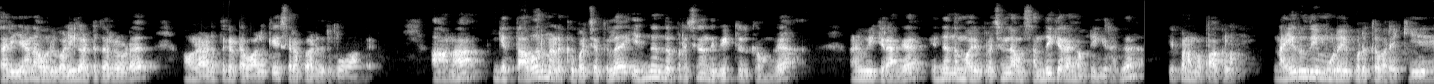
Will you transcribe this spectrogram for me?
சரியான ஒரு வழிகாட்டுதலோட அவங்களோட அடுத்த கட்ட வாழ்க்கையை சிறப்பாக எடுத்துகிட்டு போவாங்க. ஆனால் இங்கே தவறு நடக்கும் பட்சத்தில் எந்தெந்த பிரச்சனை இந்த வீட்டில் இருக்கவங்க அனுபவிக்கிறாங்க எந்தெந்த மாதிரி பிரச்சனை அவங்க சந்திக்கிறாங்க அப்படிங்கிறத இப்போ நம்ம பார்க்கலாம். நைருதி மூலையை பொறுத்த வரைக்கும்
